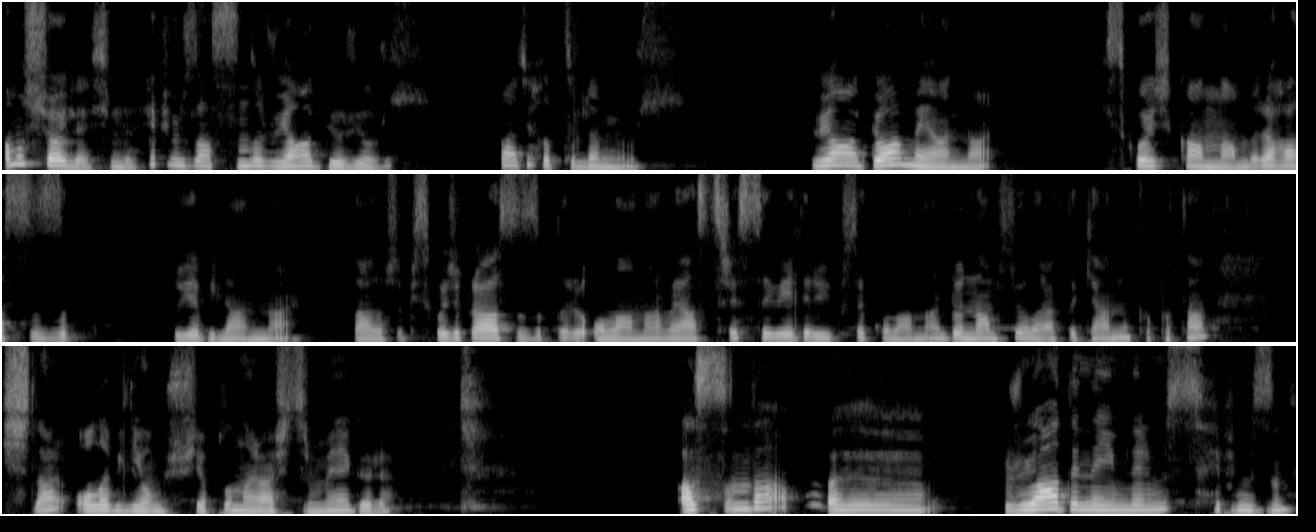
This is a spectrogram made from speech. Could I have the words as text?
Ama şöyle şimdi hepimiz aslında rüya görüyoruz. Sadece hatırlamıyoruz. Rüya görmeyenler psikolojik anlamda rahatsızlık duyabilenler, daha doğrusu psikolojik rahatsızlıkları olanlar veya stres seviyeleri yüksek olanlar dönemsel olarak da kendini kapatan kişiler olabiliyormuş yapılan araştırmaya göre. Aslında ee, Rüya deneyimlerimiz hepimizin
